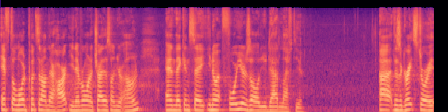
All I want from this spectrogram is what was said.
if the Lord puts it on their heart. You never want to try this on your own. And they can say, you know, at four years old, your dad left you. Uh, there's a great story.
